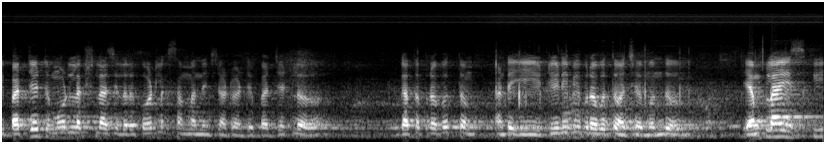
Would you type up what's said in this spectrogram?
ఈ బడ్జెట్ మూడు లక్షల చిల్లర కోట్లకు సంబంధించినటువంటి బడ్జెట్లో గత ప్రభుత్వం అంటే ఈ టీడీపీ ప్రభుత్వం వచ్చే ముందు ఎంప్లాయీస్కి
